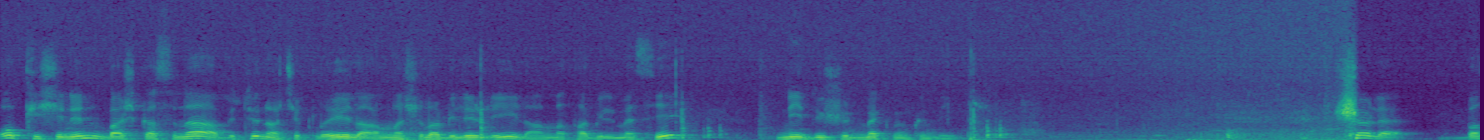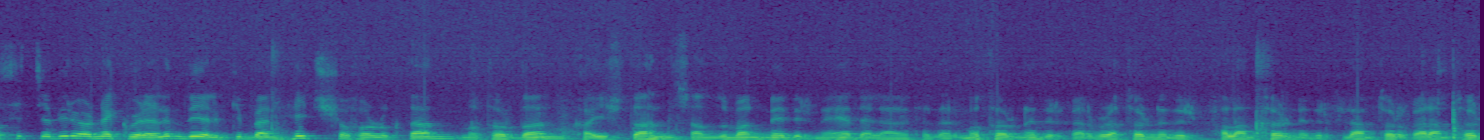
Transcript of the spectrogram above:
o kişinin başkasına bütün açıklığıyla, anlaşılabilirliğiyle anlatabilmesi ni düşünmek mümkün değildir. Şöyle basitçe bir örnek verelim. Diyelim ki ben hiç şoförlükten, motordan, kayıştan, şanzıman nedir, neye delalet eder, motor nedir, karbüratör nedir, falantör nedir, filantör, garantör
